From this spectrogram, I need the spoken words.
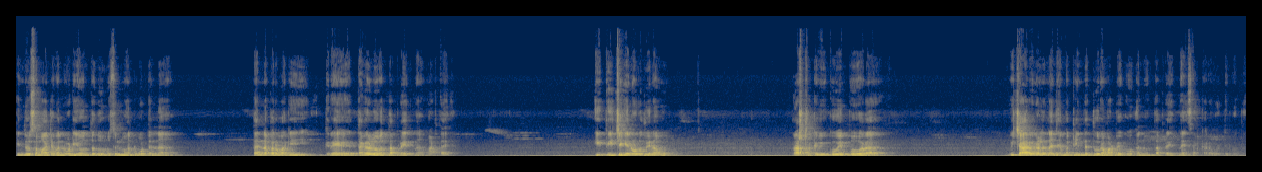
ಹಿಂದೂ ಸಮಾಜವನ್ನು ಒಡೆಯುವಂಥದ್ದು ಮುಸಲ್ಮಾನ್ ಓಟನ್ನು ತನ್ನ ಪರವಾಗಿ ಗ್ರೇ, ತಗೊಳ್ಳುವಂಥ ಪ್ರಯತ್ನ ಮಾಡ್ತಾ ಇದೆ. ಇತ್ತೀಚೆಗೆ ನೋಡಿದ್ವಿ ನಾವು ರಾಷ್ಟ್ರಕವಿ ಕುವೆಂಪು ಅವರ ವಿಚಾರಗಳನ್ನು ಜ ಮಕ್ಕಳಿಂದ ದೂರ ಮಾಡಬೇಕು ಅನ್ನುವಂಥ ಪ್ರಯತ್ನ ಈ ಸರ್ಕಾರ ಹೊರಟಿರುವಂಥದ್ದು.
